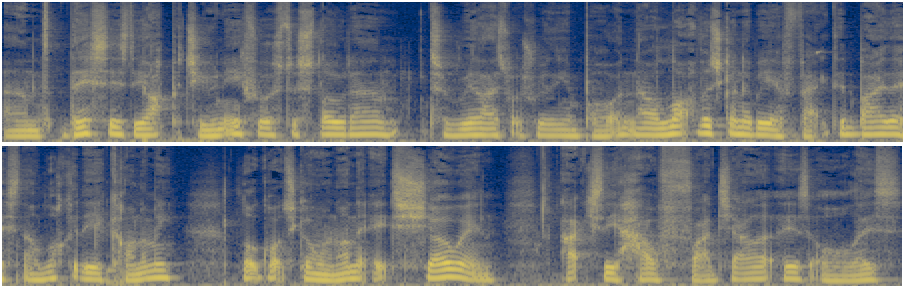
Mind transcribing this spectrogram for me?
and this is the opportunity for us to slow down, to realize what's really important. Now, a lot of us are going to be affected by this. Now, look at the economy. Look what's going on. It's showing actually how fragile it is, all is.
